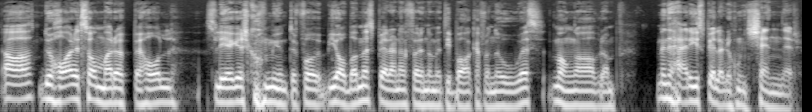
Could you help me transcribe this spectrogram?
ja, du har ett sommaruppehåll, Slegers kommer ju inte få jobba med spelarna förrän de är tillbaka från OS, många av dem. Men det här är ju spelare hon känner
